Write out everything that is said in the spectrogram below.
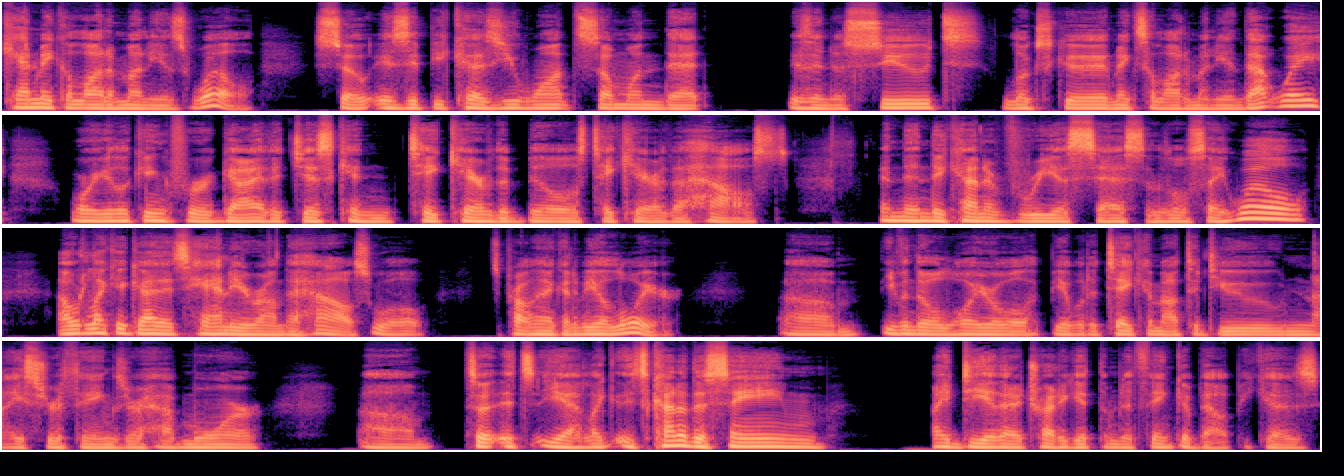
can make a lot of money as well. So is it because you want someone that is in a suit, looks good, makes a lot of money in that way? Or are you looking for a guy that just can take care of the bills, take care of the house? And then they kind of reassess and they'll say, well, I would like a guy that's handy around the house. Well, it's probably not going to be a lawyer. Um, even though a lawyer will be able to take him out to do nicer things or have more. Um, so it's, yeah, like it's kind of the same idea that I try to get them to think about because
